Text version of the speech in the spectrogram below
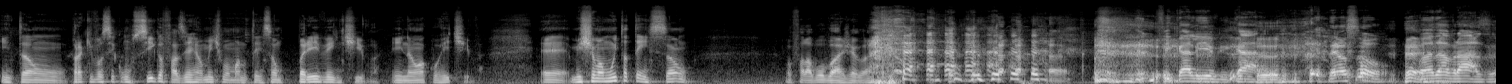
Então, para que você consiga fazer realmente uma manutenção preventiva e não a corretiva. É, me chama muita atenção. Vou falar bobagem agora. Fica livre, cara. Nelson, manda abraço.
